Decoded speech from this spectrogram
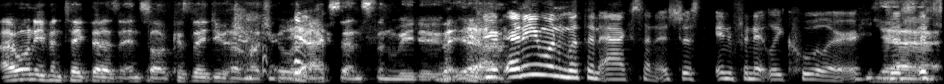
I won't even take that as an insult because they do have much cooler yeah. accents than we do. But, yeah. Dude, anyone with an accent is just infinitely cooler. Yeah. Just, it's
